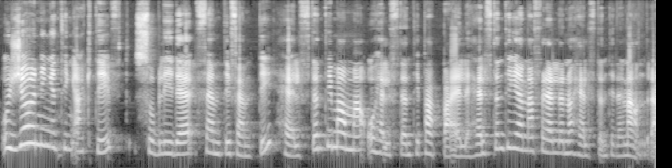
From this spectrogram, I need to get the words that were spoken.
Och gör ni ingenting aktivt så blir det 50-50, hälften till mamma och hälften till pappa eller hälften till ena föräldern och hälften till den andra.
